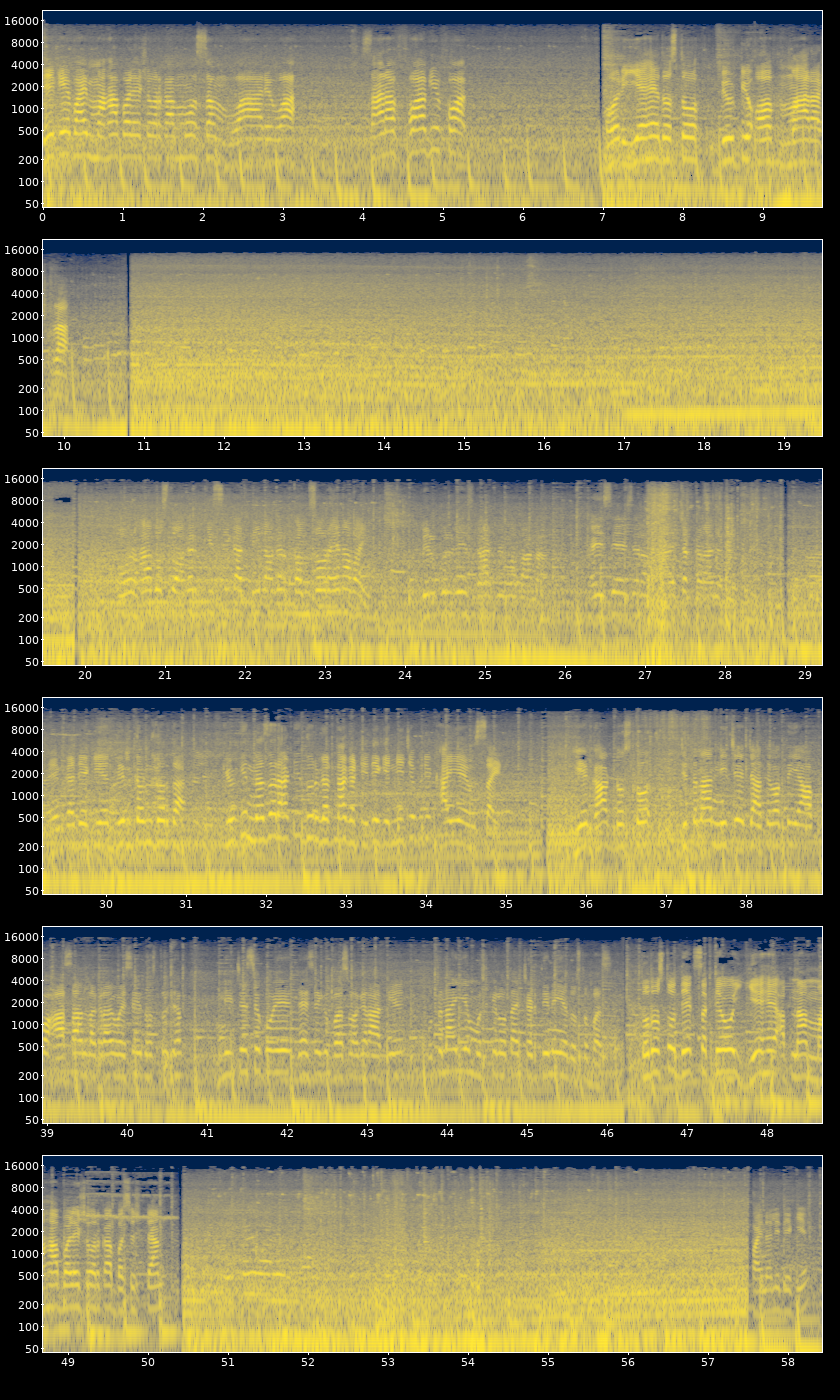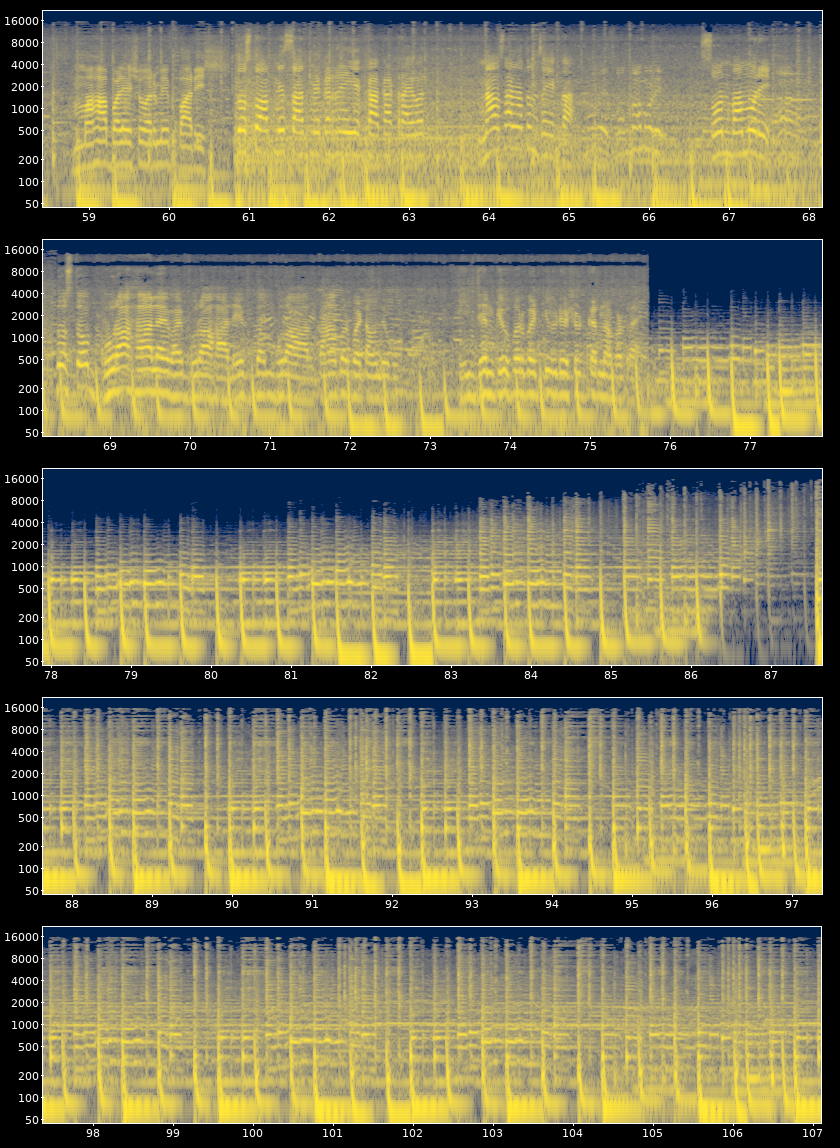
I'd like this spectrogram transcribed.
देखिए भाई महाबलेश्वर का मौसम, वाह वाह। सारा फॉग ही फॉग और ये है दोस्तों ब्यूटी ऑफ़ महाराष्ट्र। और हाँ दोस्तों, अगर किसी का दिल अगर कमज़ोर है ना भाई, बिल्कुल भी इस घाट पे मत आना। ऐसे ऐसे रास्ता है चक्कर आ जाते। इनका देखिए दिल कमज़ोर था क्योंकि नज़र हटी, दुर्घटना घटी। देखिए, नीचे पूरी खाई है उस साइड ये घाट दोस्तों, जितना नीचे जाते वक्त ये आपको आसान लग रहा है, वैसे ही दोस्तों, जब नीचे से कोई, जैसे कि बस वगैरह आती है, उतना ये मुश्किल होता है, चढ़ती नहीं है दोस्तों बस। तो दोस्तों, देख सकते हो, ये है अपना महाबलेश्वर का बस स्टैंड। फाइनली देखिए महाबलेश्वर में बारिश। दोस्तों अपने साथ में कर रहे हैं ये काका ड्राइवर। नाव सांगा तुमचं एकदा। सोन बामोरे। दोस्तों, बुरा हाल है भाई, बुरा हाल, एकदम बुरा हाल। कहाँ पर बैठा हूँ, देखो। इंजन के ऊपर बैठ के वीडियो शूट करना पड़ रहा है।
